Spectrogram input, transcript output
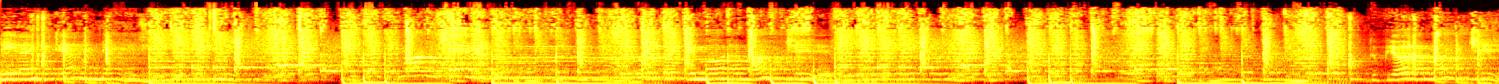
နေတိုင်းတရားနဲ့ You're a monkey.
